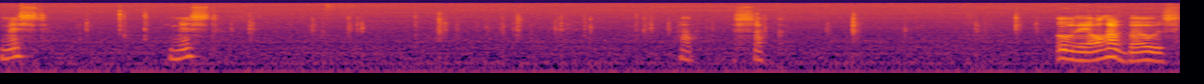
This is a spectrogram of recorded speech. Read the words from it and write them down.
you missed you missed Oh, they all have bows.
